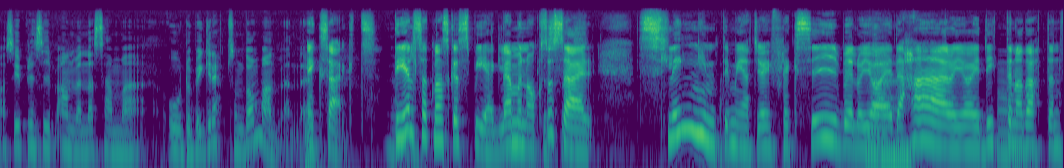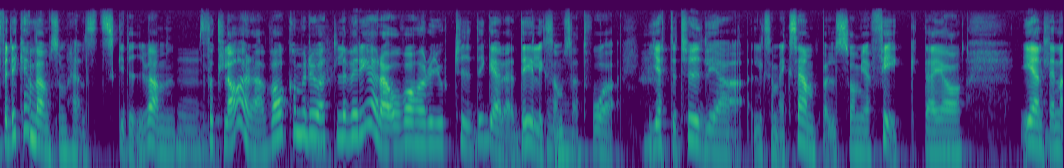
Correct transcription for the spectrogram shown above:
Alltså i princip använda samma ord och begrepp som de använder. exakt. Dels att man ska spegla men också Precis. så här. Släng inte med att jag är flexibel och jag Nej. är det här och jag är ditten och Mm. datten. För det kan vem som helst skriva. Mm. Förklara, vad kommer du att leverera och vad har du gjort tidigare? Det är liksom Mm. så två jättetydliga liksom, exempel som jag fick. Där jag egentligen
